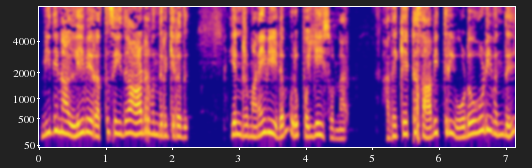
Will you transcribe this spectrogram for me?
மீதி நாள் லீவை ரத்து செய்து ஆர்டர் வந்திருக்கிறது என்று மனைவியிடம் ஒரு பொய்யை சொன்னார். அதை கேட்ட சாவித்திரி ஓடோடி வந்து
